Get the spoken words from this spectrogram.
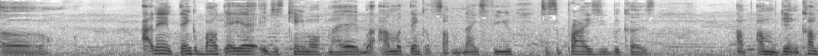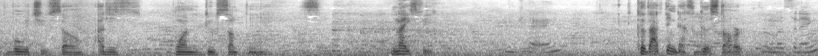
uh, I didn't think about that yet. It just came off my head, but I'm gonna think of something nice for you to surprise you because I'm, I'm getting comfortable with you. So I just want to do something nice for you okay, because I think that's a good start. I'm listening.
